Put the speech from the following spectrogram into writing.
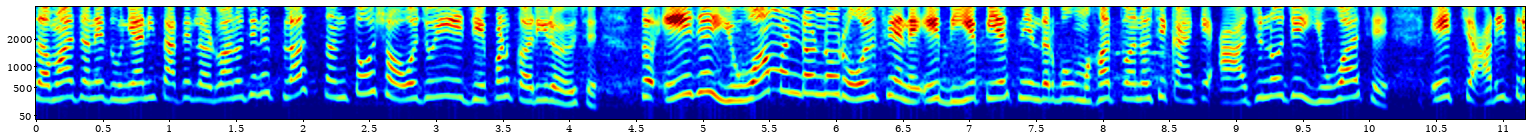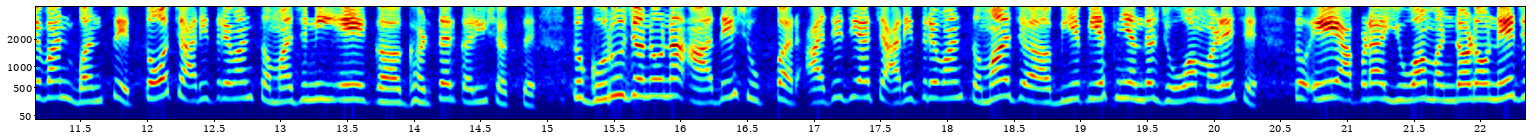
સમાજ અને દુનિયાની સાથે લડવાનું છે ને પ્લસ સંતોષ હોવો જોઈએ એ જે પણ કરી રહ્યો છે. તો એ જે યુવા મંડળનો રોલ છે ને, એ બીએપીએસની અંદર બહુ મહત્ત્વનો છે, કારણ કે આજનો જે યુવા છે, એ ચારિત્ર્યવાન બનશે તો ચારિત્ર્યવાન સમાજની એ ઘડતર કરી શકશે. તો ગુરુજનોના આદેશ ઉપર આજે જે આ ચારિત્ર્યવાન સમાજ બીએપીએસની અંદર જોવા મળે છે, તો એ આપણા યુવા મંડળોને જ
